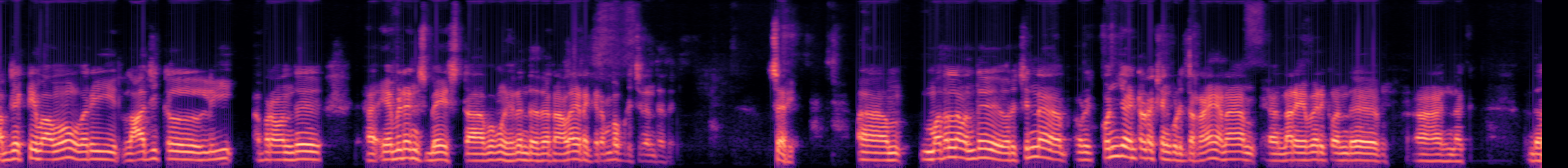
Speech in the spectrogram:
அப்ஜெக்டிவாகவும் வெரி லாஜிக்கல்லி அப்புறம் வந்து எவிடன்ஸ் பேஸ்டாகவும் இருந்ததுனால எனக்கு ரொம்ப பிடிச்சிருந்தது. சரி. முதல்ல வந்து ஒரு சின்ன ஒரு கொஞ்சம் இன்ட்ரடக்ஷன் கொடுத்துட்றேன். ஏன்னா நிறைய பேருக்கு வந்து இந்த இந்த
